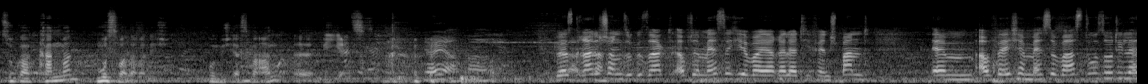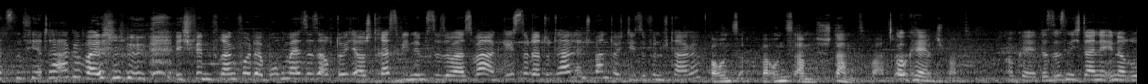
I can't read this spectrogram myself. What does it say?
Zucker kann man, muss man aber nicht. Hol mich erstmal an, äh, wie jetzt. Ja, ja. Du hast gerade schon so gesagt, auf der Messe hier war ja relativ entspannt. Ähm, auf welcher Messe warst du so die letzten vier Tage? Weil ich finde, Frankfurter Buchmesse ist auch durchaus Stress. Wie nimmst du sowas wahr? Gehst du da total entspannt durch diese fünf Tage? Bei uns, bei uns am Stand war es Okay. entspannt. Okay, das ist nicht deine innere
